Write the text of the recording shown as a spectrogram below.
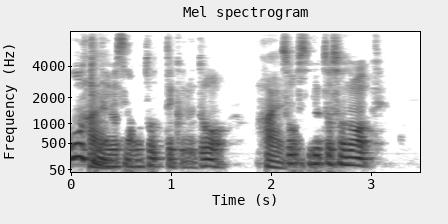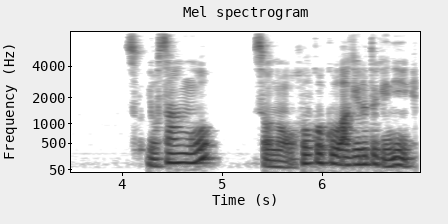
大きな予算を取ってくると、はい、そうするとその予算をその報告を上げるときに、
